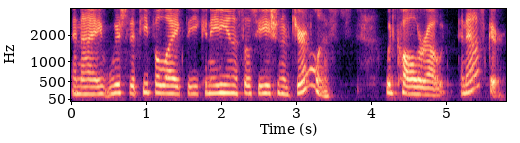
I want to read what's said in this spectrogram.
And I wish that people like the Canadian Association of Journalists would call her out and ask her,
